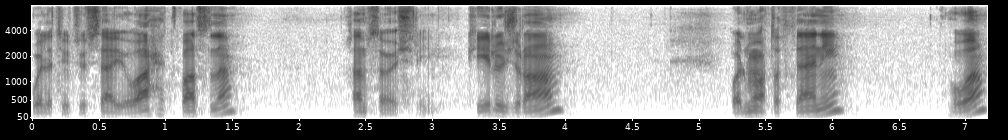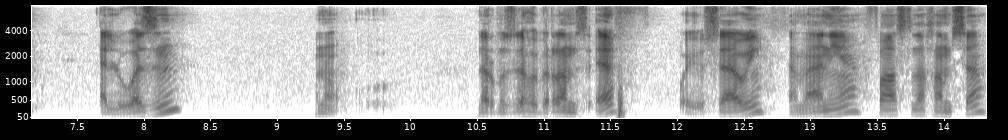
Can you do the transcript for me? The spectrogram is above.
والتي تساوي واحد فاصلة خمسة وعشرين كيلو جرام. والمعطى الثاني هو الوزن. نرمز له بالرمز F ويساوي ثمانية فاصلة خمسة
